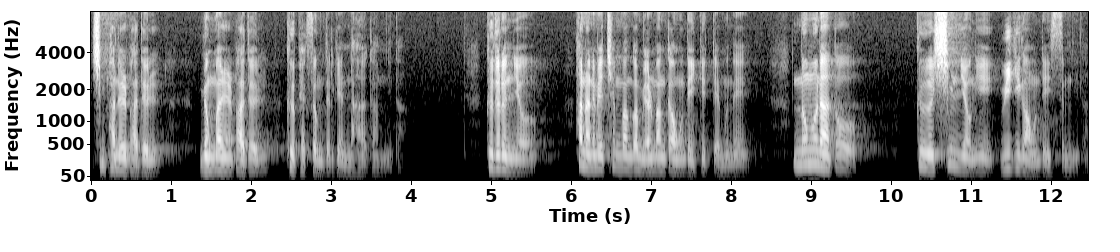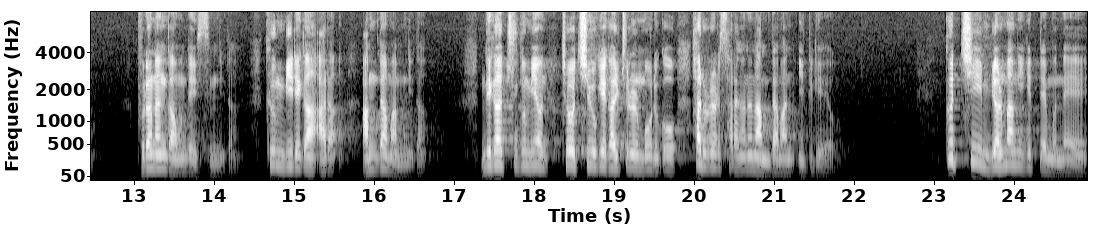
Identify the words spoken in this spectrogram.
심판을 받을 명만을 받을 그 백성들에게 나아갑니다. 그들은요 하나님의 책망과 멸망 가운데 있기 때문에 너무나도 그 심령이 위기 가운데 있습니다. 불안한 가운데 있습니다. 그 미래가 알아, 암담합니다. 내가 죽으면 저 지옥에 갈 줄을 모르고 하루를 살아가는 암담한 이들이에요. 끝이 멸망이기 때문에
